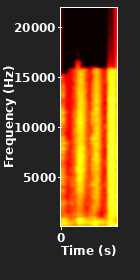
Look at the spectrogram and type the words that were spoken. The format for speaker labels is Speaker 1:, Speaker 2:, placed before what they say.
Speaker 1: Bye.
